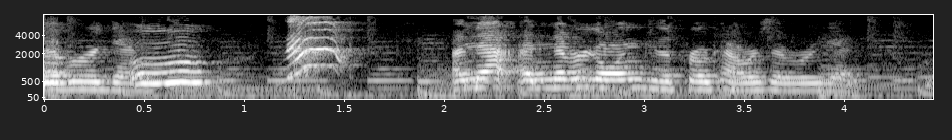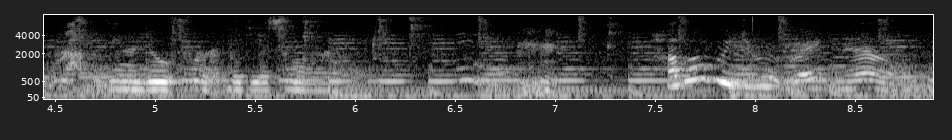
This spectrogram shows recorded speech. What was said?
ever again. I'm, not, I'm never going to the Pro Towers ever again. We're probably going to do it for a video tomorrow. How about we do it right now?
